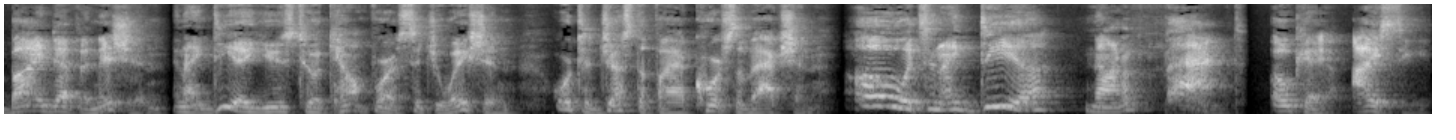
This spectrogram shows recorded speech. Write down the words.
By definition, An idea used to account for a situation or to justify a course of action. oh, it's an idea, not a fact. Okay, I see.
